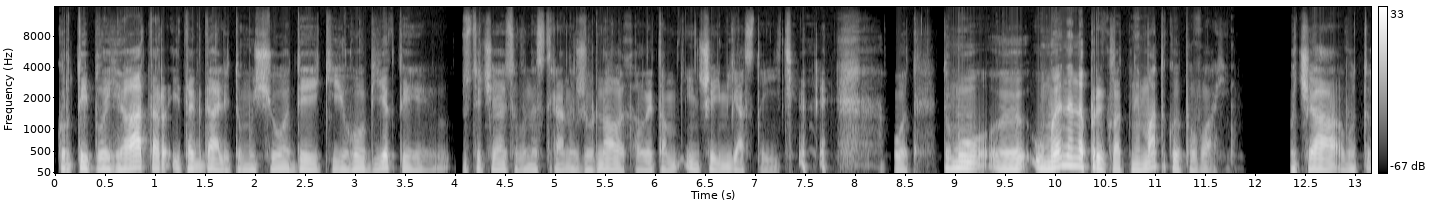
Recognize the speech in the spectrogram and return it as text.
крутий плагіатор і так далі, тому що деякі його об'єкти зустрічаються в іностранних журналах, але там інше ім'я стоїть. От. Тому е, у мене, наприклад, нема такої поваги. Хоча от, е,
